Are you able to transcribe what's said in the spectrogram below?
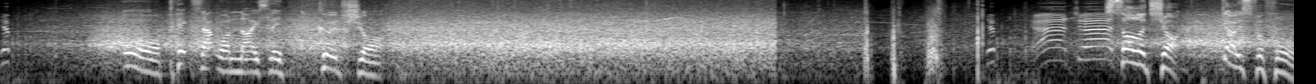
Yep. Oh, picks that one nicely. Good shot. Yep, catch it. Solid shot. Goes for four.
